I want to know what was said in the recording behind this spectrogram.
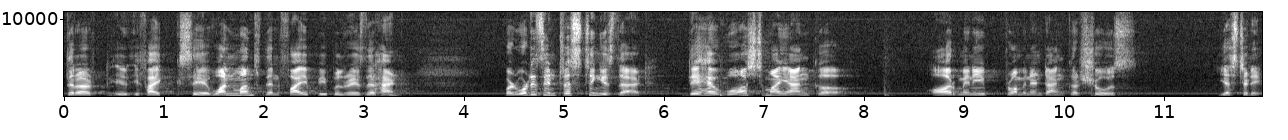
there are, if I say one month, then five people raise their hand. But what is interesting is that they have watched my anchor or many prominent anchor shows yesterday.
